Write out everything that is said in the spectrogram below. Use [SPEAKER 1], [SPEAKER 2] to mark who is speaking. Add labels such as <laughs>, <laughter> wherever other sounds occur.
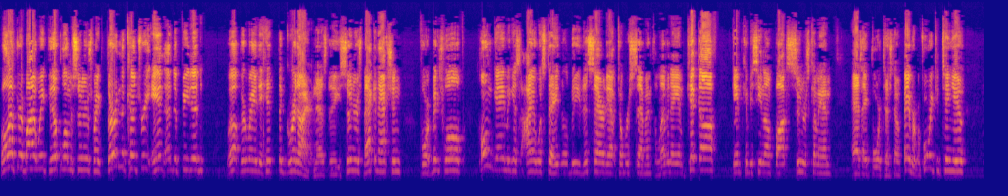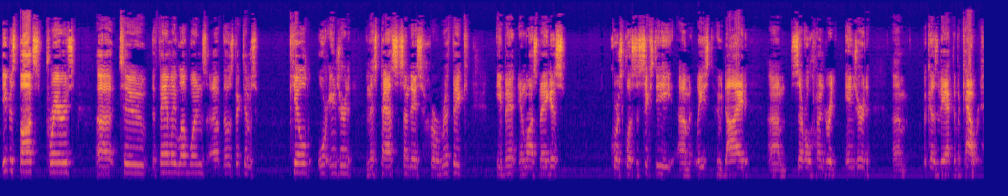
[SPEAKER 1] Well, after a bye week, the Oklahoma Sooners ranked third in the country and undefeated. Well, they're ready to hit the gridiron as the Sooners back in action for a Big 12 home game against Iowa State. It'll be this Saturday, October 7th, 11 a.m. kickoff. Game can be seen on Fox. Sooners come in as a four touchdown favorite. Before we continue, deepest thoughts, prayers uh, to the family, loved ones of those victims killed or injured in this past Sunday's horrific event in Las Vegas. Of course, close to 60 um, at least who died, um, several hundred injured um, because of the act of a coward.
